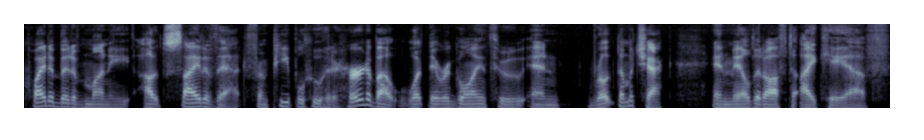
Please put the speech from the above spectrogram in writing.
quite a bit of money outside of that from people who had heard about what they were going through and wrote them a check and mailed it off to IKF.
